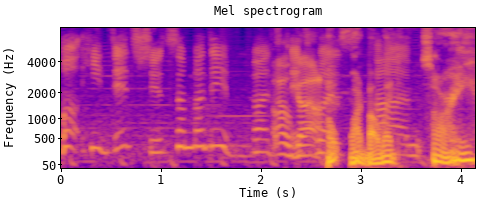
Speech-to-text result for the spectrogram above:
Well, he did shoot somebody, but Oh, it God. Oh, was one moment. um, Sorry.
